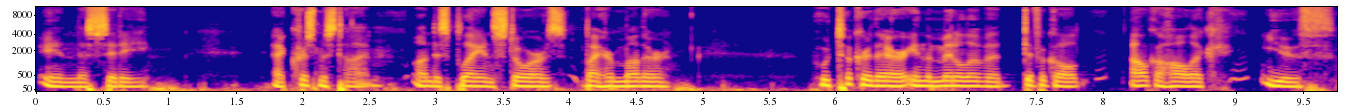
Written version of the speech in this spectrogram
in the city at Christmas time on display in stores by her mother, who took her there in the middle of a difficult alcoholic youth.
